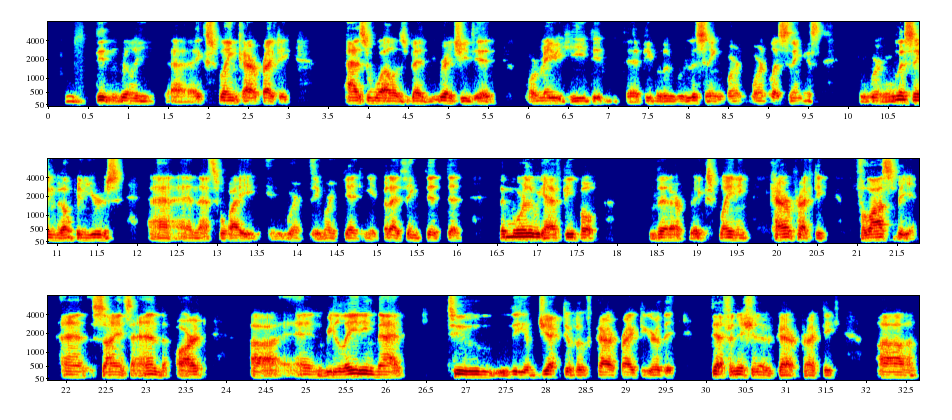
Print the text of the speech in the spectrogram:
didn't really uh, explain chiropractic as well as Ben Reggie did, or maybe he did. Uh, people who were listening weren't weren't listening as were listening with open ears, uh, and that's why weren't, they weren't getting it. But I think that the more that we have people that are explaining chiropractic philosophy and science and art uh, and relating that to the objective of chiropractic or the definition of chiropractic, uh,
